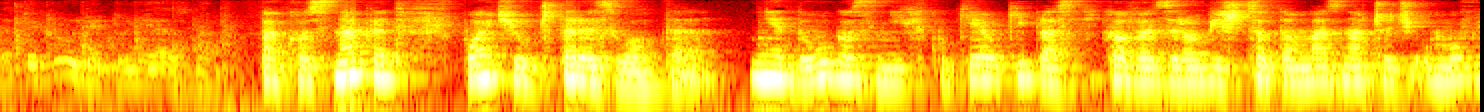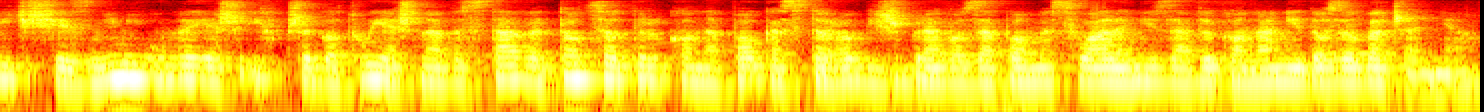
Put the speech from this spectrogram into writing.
Ja tych ludzi tu nie znam. Pakosnaket wpłacił 4 złote. Niedługo z nich kukiełki plastikowe zrobisz, co to ma znaczyć umówić się z nimi, umyjesz ich, przygotujesz na wystawę, to co tylko na pokaz to robisz, brawo za pomysł, ale nie za wykonanie, do zobaczenia.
